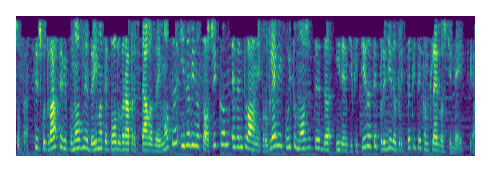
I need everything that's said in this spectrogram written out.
супер. Всичко това ще ви помогне да имате по-добра представа за имота и да ви насочи към евентуални проблеми, които можете да идентифицирате преди да пристъпите към следващи действия.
